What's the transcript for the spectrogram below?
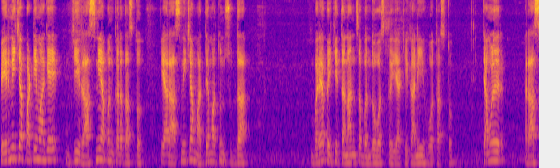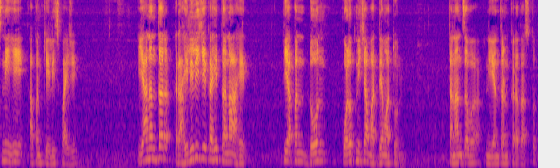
पेरणीच्या पाठीमागे जी रासणी आपण करत असतो या रासणीच्या माध्यमातून सुद्धा बऱ्यापैकी तणांचा बंदोबस्त या ठिकाणी होत असतो. त्यामुळे रासणी ही आपण केलीच पाहिजे. यानंतर राहिलेली जी काही तणं आहेत ती आपण दोन कोळपणीच्या माध्यमातून तणांचं व- नियंत्रण करत असतो.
